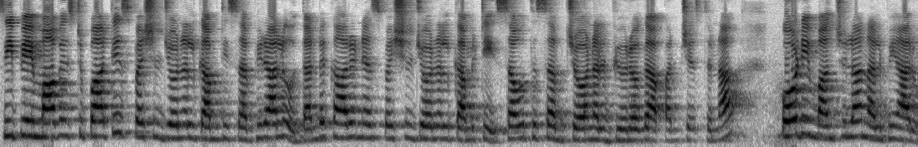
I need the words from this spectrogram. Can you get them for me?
CPI Maoist party special zonal committee సభ్యురాలు Dandakaranya special zonal committee south sub zonal బ్యూరోగా పనిచేస్తున్న కోడి మంజుల నలభై ఆరు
